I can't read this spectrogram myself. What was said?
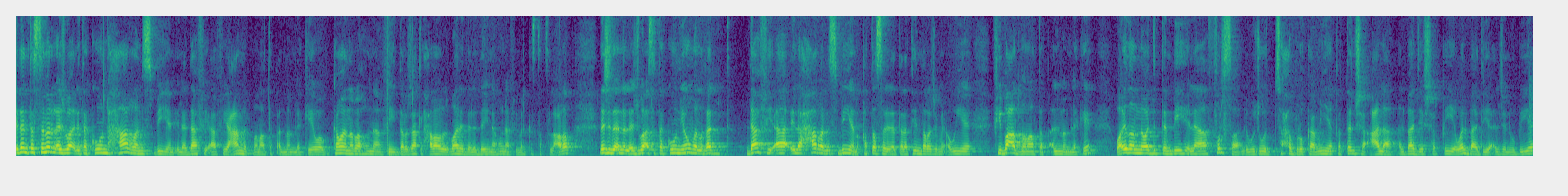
إذا تستمر الأجواء لتكون حارة نسبيا إلى دافئة في عامة مناطق المملكة وكما نرى هنا في درجات الحرارة الواردة لدينا هنا في مركز طقس العرب نجد أن الأجواء ستكون يوم الغد دافئة إلى حارة نسبيا قد تصل إلى 30 درجة مئوية في بعض مناطق المملكة. وأيضا نود التنبيه إلى فرصة لوجود سحب ركامية قد تنشأ على البادية الشرقية والبادية الجنوبية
